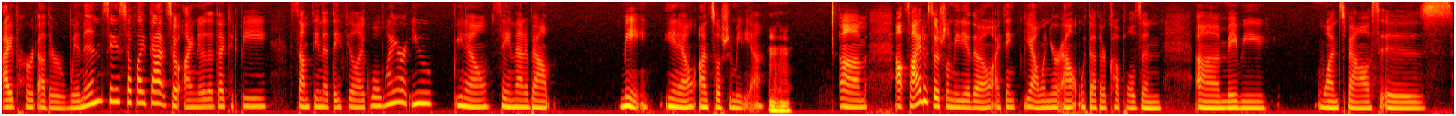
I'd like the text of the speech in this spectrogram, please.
I've heard other women say stuff like that, so I know that that could be something that they feel like, well, why aren't you, you know, saying that about me, you know, on social media? Mm-hmm. Um, outside of social media, though, I think, yeah, when you're out with other couples and um, maybe one spouse is,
